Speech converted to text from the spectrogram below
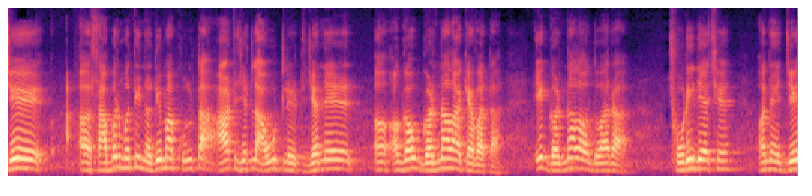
જે સાબરમતી નદીમાં ખુલતા આઠ જેટલા આઉટલેટ જેને અગાઉ ગરનાળા કહેવાતા, એ ગરનાળાઓ દ્વારા છોડી દે છે અને જે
